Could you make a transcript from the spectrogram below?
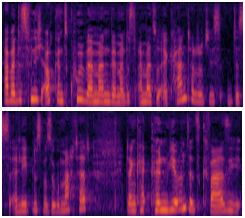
Aber das finde ich auch ganz cool, wenn man, wenn man das einmal so erkannt hat oder das, das Erlebnis mal so gemacht hat, dann können wir uns jetzt quasi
